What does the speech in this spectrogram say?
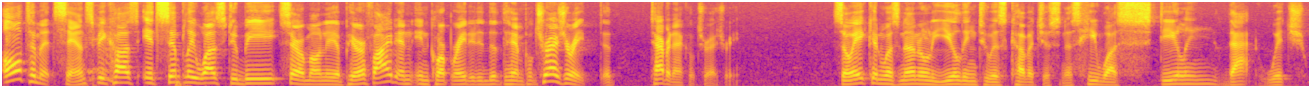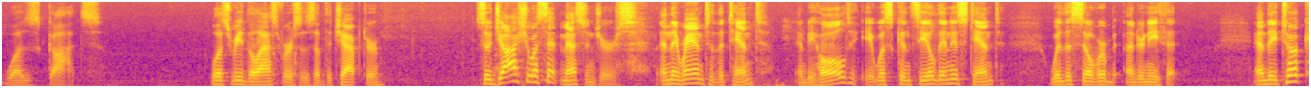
ultimate sense because it simply was to be ceremonially purified and incorporated into the temple treasury, the tabernacle treasury. So Achan was not only yielding to his covetousness, he was stealing that which was God's. Well, let's read the last verses of the chapter. So Joshua sent messengers, and they ran to the tent, and behold, it was concealed in his tent with the silver underneath it. And they took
